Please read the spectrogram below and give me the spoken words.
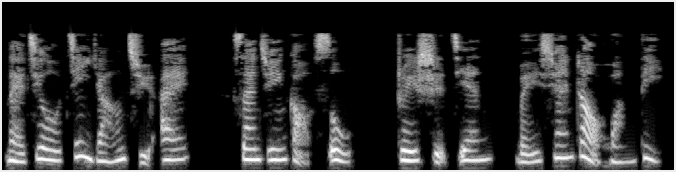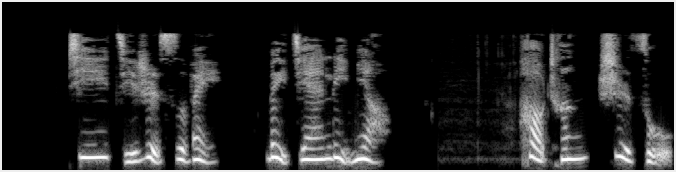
乃就晋阳举哀，三军缟素，追谥间为宣昭皇帝。昔即日嗣位，位兼立庙，号称世祖。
